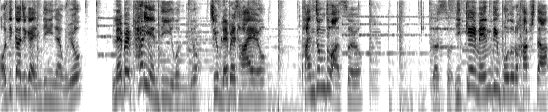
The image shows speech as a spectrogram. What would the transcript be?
어디까지가 엔딩이냐고요? 레벨 8이 엔딩이거든요. 지금 레벨 4예요. 반 정도 왔어요. 좋았어. 이 게임 엔딩 보도록 합시다.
